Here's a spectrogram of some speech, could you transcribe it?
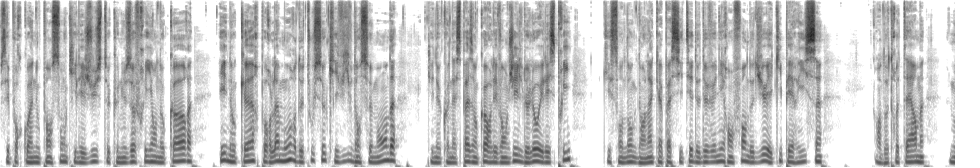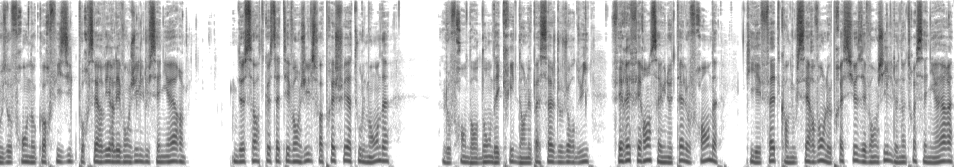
C'est pourquoi nous pensons qu'il est juste que nous offrions nos corps et nos cœurs pour l'amour de tous ceux qui vivent dans ce monde, qui ne connaissent pas encore l'évangile de l'eau et l'esprit, qui sont donc dans l'incapacité de devenir enfants de Dieu et qui périssent. En d'autres termes, nous offrons nos corps physiques pour servir l'évangile du Seigneur, de sorte que cet évangile soit prêché à tout le monde. L'offrande en don décrite dans le passage d'aujourd'hui fait référence à une telle offrande qui est faite quand nous servons le précieux évangile de notre Seigneur.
